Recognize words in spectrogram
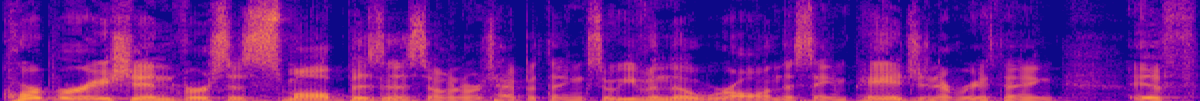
corporation versus small business owner type of thing. So even though we're all on the same page and everything, if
